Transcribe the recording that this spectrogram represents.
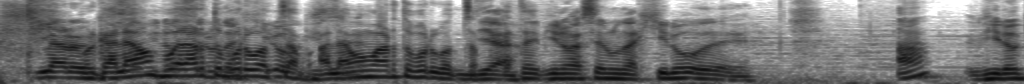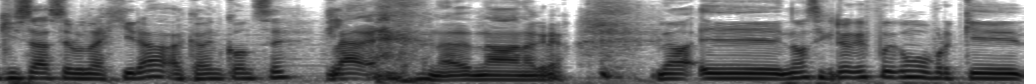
claro. Porque vino por harto por WhatsApp, hablamos harto por WhatsApp. Ya, vino a hacer una giro de... ¿Ah? ¿Vino quizá a hacer una gira acá en Conce? Claro, no, no, no creo. No, y no, sí creo que fue como porque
